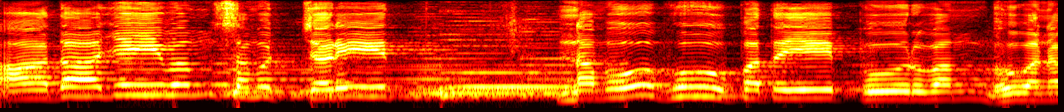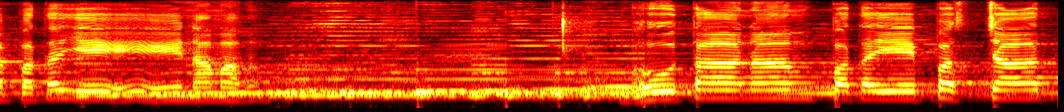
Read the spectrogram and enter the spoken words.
आदायैवं समुच्चरेत्। नमो भूपतये पूर्वं भुवनपतये नमः। भूतानां पतये पश्चात्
